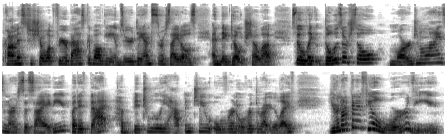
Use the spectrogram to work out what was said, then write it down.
promise to show up for your basketball games or your dance recitals and they don't show up. So like those are so marginalized in our society. But if that habitually happened to you over and over throughout your life, you're not going to feel worthy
